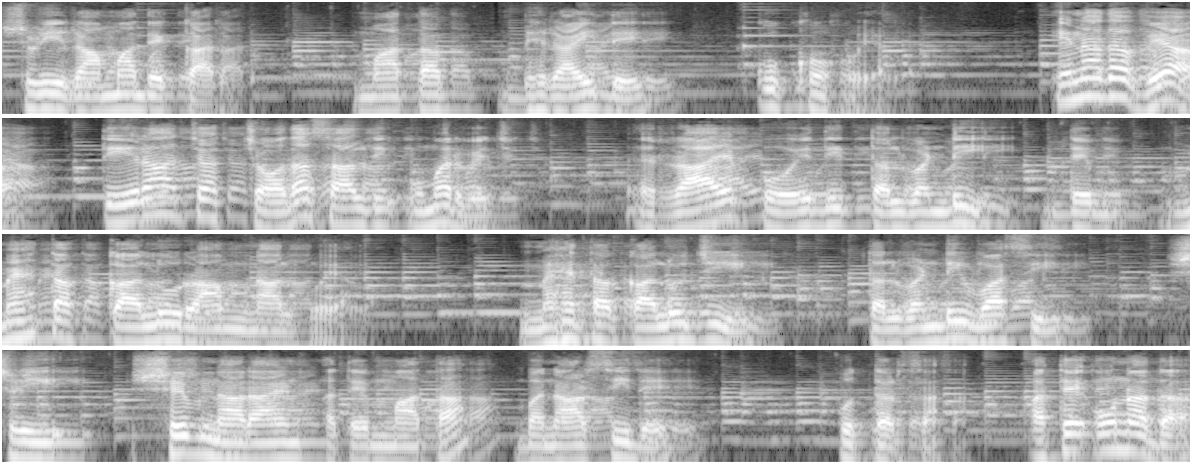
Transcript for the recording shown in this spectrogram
ਸ੍ਰੀ ਰਾਮਾ ਦੇ ਘਰ ਮਾਤਾ ਭਿਰਾਈ ਦੇ ਕੁੱਖੋਂ ਹੋਇਆ। ਇਹਨਾਂ ਦਾ ਵਿਆਹ 13 ਜਾਂ 14 ਸਾਲ ਦੀ ਉਮਰ ਵਿੱਚ ਰਾਏ ਭੋਏ ਦੀ ਤਲਵੰਡੀ ਦੇ ਮਹਿਤਾ ਕਾਲੂ ਰਾਮ ਨਾਲ ਹੋਇਆ। ਮਹਿਤਾ ਕਾਲੂ ਜੀ ਤਲਵੰਡੀ ਵਾਸੀ ਸ਼੍ਰੀ ਸ਼ਿਵ ਨਾਰਾਇਣ ਅਤੇ ਮਾਤਾ ਬਨਾਰਸੀ ਦੇ ਪੁੱਤਰ ਸਨ ਅਤੇ ਉਹਨਾਂ ਦਾ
